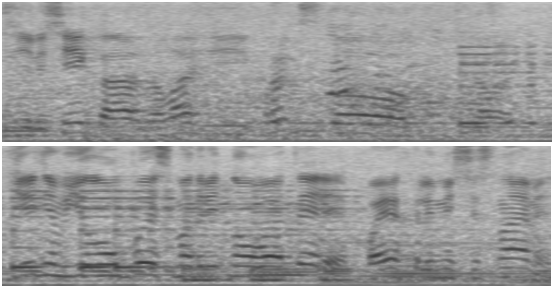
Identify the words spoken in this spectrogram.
Залази, Елисейка, залази, прыг. Едем в Елумбы смотреть новые отели. Поехали вместе с нами.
